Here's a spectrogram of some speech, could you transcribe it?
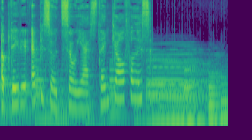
updated episodes. So, yes, thank you all for listening.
